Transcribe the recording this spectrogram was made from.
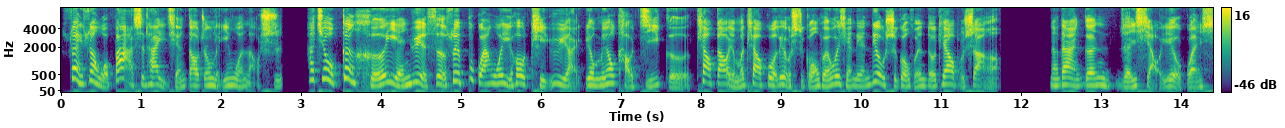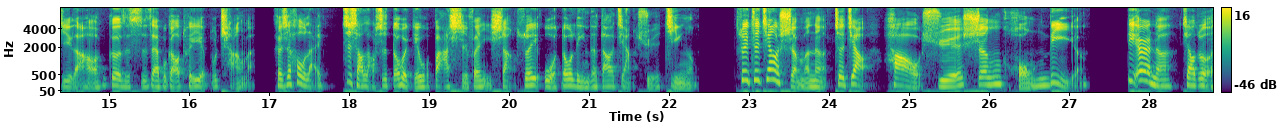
算一算，我爸是他以前高中的英文老师，他就更和颜悦色。所以不管我以后体育啊有没有考及格，跳高有没有跳过六十公分，我以前连六十公分都跳不上啊。那当然跟人小也有关系了哈，个子实在不高，腿也不长嘛。可是后来至少老师都会给我八十分以上，所以我都领得到奖学金啊。所以这叫什么呢？这叫好学生红利啊。第二呢，叫做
